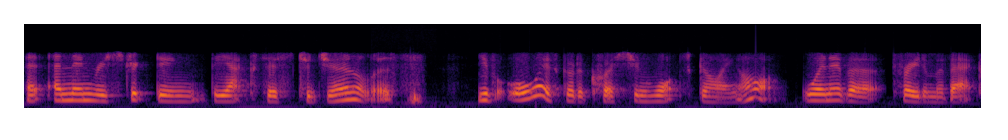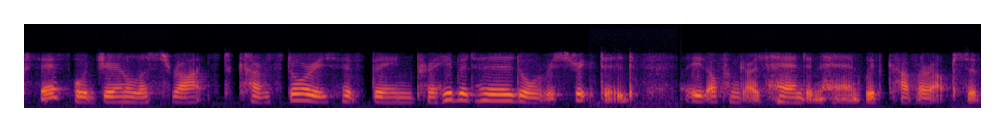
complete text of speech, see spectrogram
and then restricting the access to journalists you've always got to question what's going on. Whenever freedom of access or journalists' rights to cover stories have been prohibited or restricted, it often goes hand in hand with cover ups of,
